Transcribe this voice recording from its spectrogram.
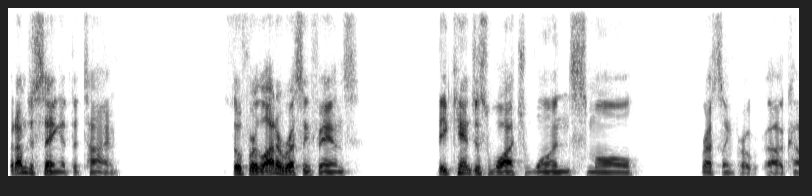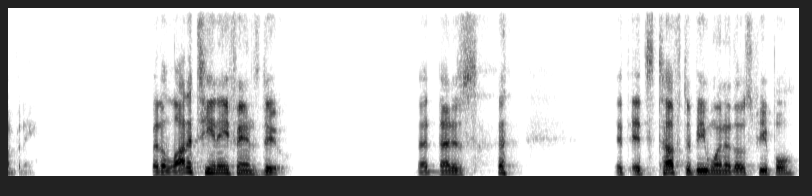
But I'm just saying at the time. So for a lot of wrestling fans, they can't just watch one small wrestling pro uh, company. But a lot of TNA fans do. That that is, it, it's tough to be one of those people.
